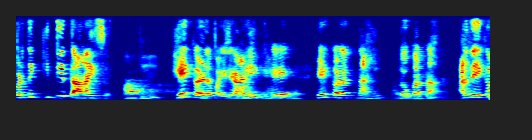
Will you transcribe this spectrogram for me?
पण ते किती ताणायचं हा. कळलं पाहिजे आणि हे हे कळत नाही लोकांना आणि ते एका.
